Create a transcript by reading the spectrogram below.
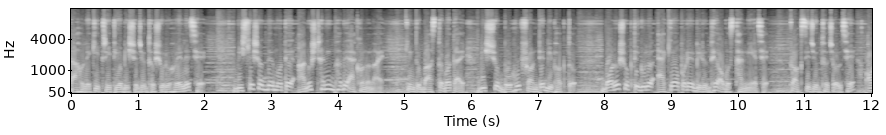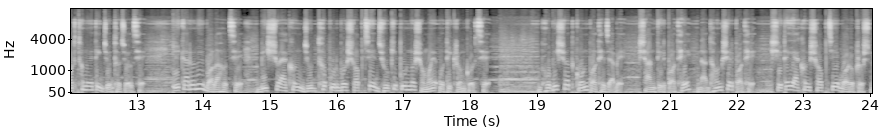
তাহলে কি তৃতীয় বিশ্বযুদ্ধ শুরু হয়ে গেছে? বিশ্লেষকদের মতে আনুষ্ঠানিকভাবে এখনও নয়, কিন্তু বাস্তবতায় বিশ্ব বহু ফ্রন্টে বিভক্ত। বড় শক্তিগুলো একে অপরের বিরুদ্ধে অবস্থান নিয়েছে। প্রক্সি যুদ্ধ চলছে, অর্থনৈতিক যুদ্ধ চলছে। এ কারণেই বলা হচ্ছে, বিশ্ব এখন যুদ্ধপূর্ব সবচেয়ে ঝুঁকিপূর্ণ সময় অতিক্রম করছে। ভবিষ্যৎ কোন পথে যাবে? শান্তির পথে না ধ্বংসের পথে? সেটাই এখন সবচেয়ে বড় প্রশ্ন।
